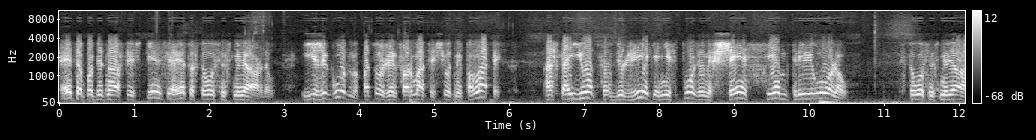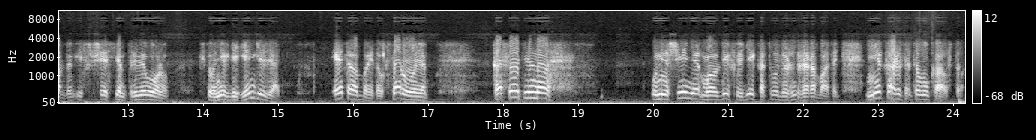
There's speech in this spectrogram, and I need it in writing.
Это по 15 тысяч пенсия, это 180 миллиардов. ежегодно, по той же информации счетной палаты, остается в бюджете неиспользованных 6-7 триллионов. 180 миллиардов из 6-7 триллионов. Что, негде деньги взять? Это об этом. Второе. Касательно уменьшения молодых людей, которые должны зарабатывать. Мне кажется, это лукавство.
